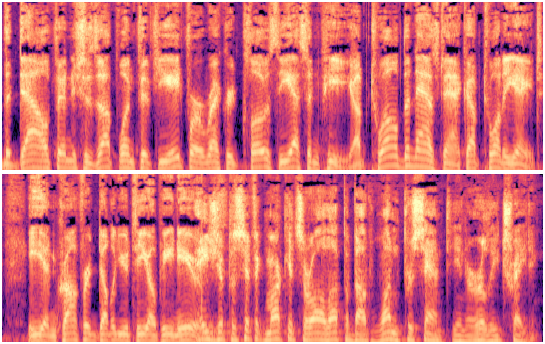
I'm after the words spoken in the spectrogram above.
The Dow finishes up 158 for a record close. The S&P up 12. The Nasdaq up 28. Ian Crawford, WTOP News. Asia Pacific markets are all up about 1% in early trading.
